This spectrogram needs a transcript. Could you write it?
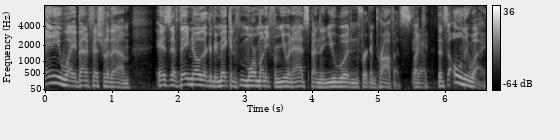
any way beneficial to them is if they know they're going to be making more money from you in ad spend than you would in freaking profits. Like Yeah. that's the only way,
